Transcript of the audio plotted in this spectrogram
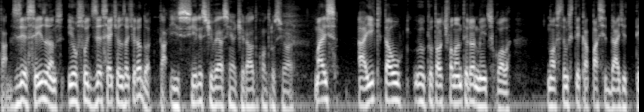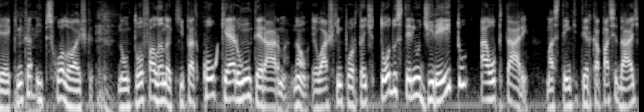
Tá. 16 anos. Eu sou 17 anos atirador. Tá. E se eles tivessem atirado contra o senhor? Mas aí que está o, o que eu estava te falando anteriormente, escola nós temos que ter capacidade técnica uhum. e psicológica. Não estou falando aqui para qualquer um ter arma. Não, eu acho que é importante todos terem o direito a optarem, mas tem que ter capacidade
